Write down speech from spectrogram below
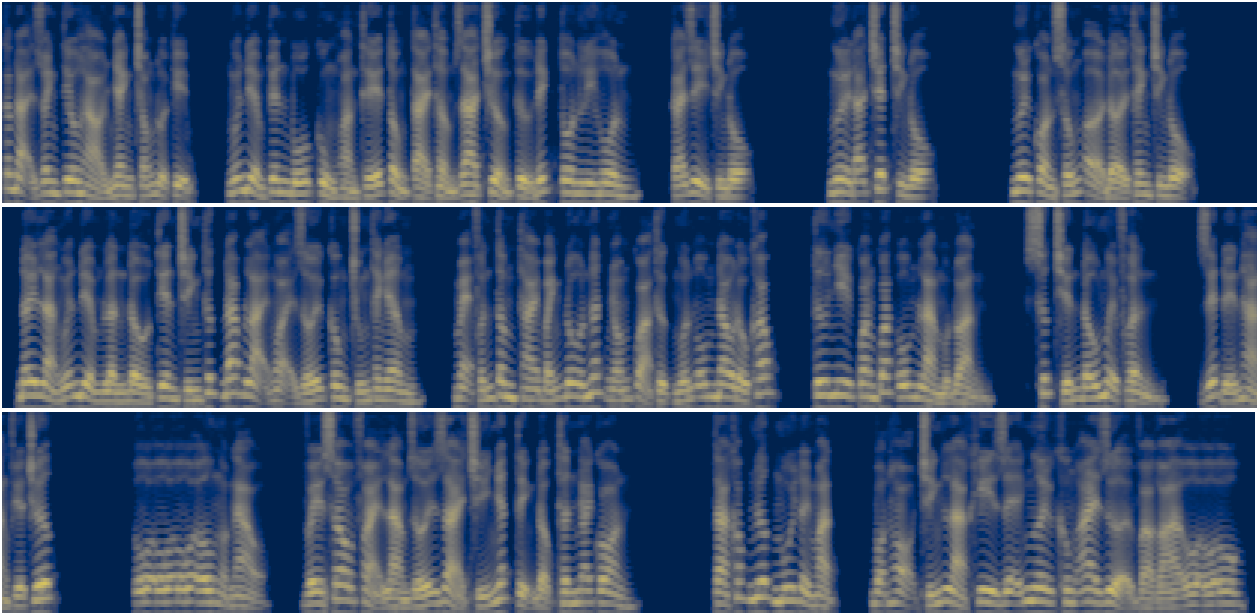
Các đại doanh tiêu hào nhanh chóng đuổi kịp, Nguyễn Điểm tuyên bố cùng hoàn thế tổng tài thẩm gia trưởng tử đích tôn ly hôn, cái gì trình độ? Ngươi đã chết trình độ. Ngươi còn sống ở đời thanh trình độ. Đây là Nguyễn Điểm lần đầu tiên chính thức đáp lại ngoại giới công chúng thanh âm, mẹ phấn tâm thái bánh đô nất nhóm quả thực muốn ôm đau đầu khóc, tư nhi quang quắc ôm làm một đoàn, sức chiến đấu mười phần, giết đến hàng phía trước. Ô ô ô ô ngọt ngào, về sau phải làm giới giải trí nhất tịnh độc thân ngai con. Ta khóc nước mũi lầy mặt, bọn họ chính là khi dễ ngươi không ai rửa và gá. ô ô ô.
